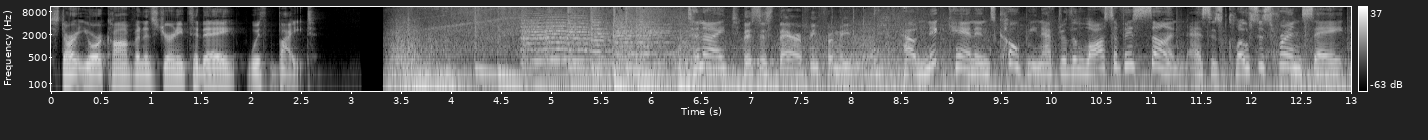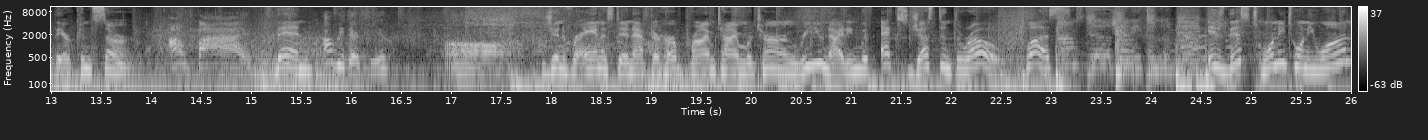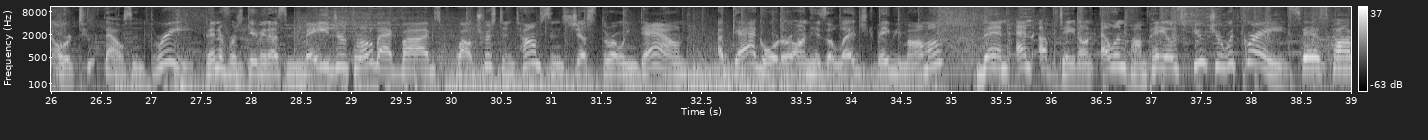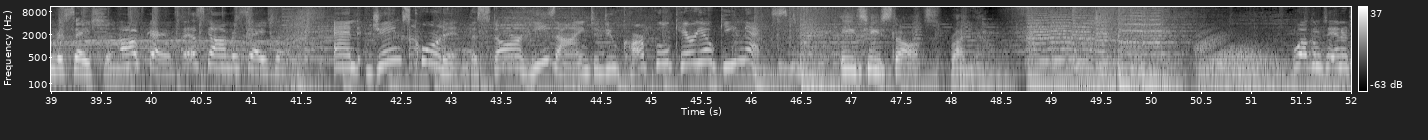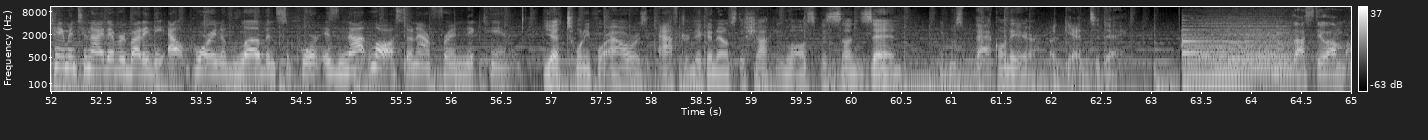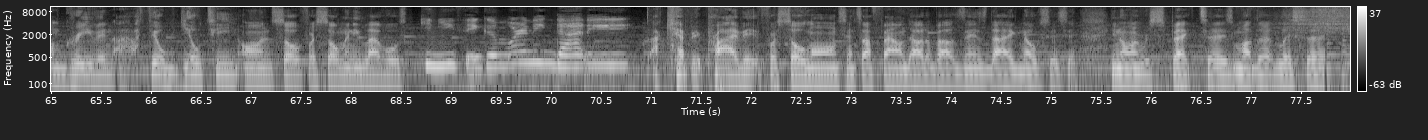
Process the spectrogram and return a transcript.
Start your confidence journey today with Byte. Tonight, This is therapy for me. how Nick Cannon's coping after the loss of his son, as his closest friends say they're concerned. I'm five. Then, I'll be there for you. Oh. Jennifer Aniston after her primetime return reuniting with ex Justin Theroux. Plus, is this 2021 or 2003? Jennifer's giving us major throwback vibes while Tristan Thompson's just throwing down a gag order on his alleged baby mama. Then an update on Ellen Pompeo's future with Grey's. This conversation. Okay, this conversation. And James Corden, the star he's eyeing to do carpool karaoke next. ET starts right now. Welcome to Entertainment Tonight, everybody. The outpouring of love and support is not lost on our friend Nick Cannon. Yeah, 24 hours after Nick announced the shocking loss of his son Zen, he was back on air again today. I still, I'm, I'm grieving. I feel guilty on so for so many levels. Can you say good morning, Daddy? I kept it private for so long since I found out about Zen's diagnosis, and you know, in respect to his mother, Alyssa.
